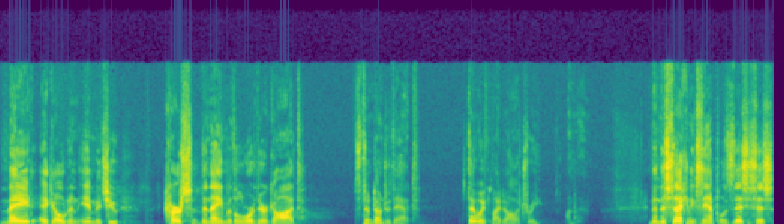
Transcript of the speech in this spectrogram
made a golden image, who cursed the name of the Lord their God. So don't, don't do that. Stay away from idolatry. And then the second example is this. He says,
